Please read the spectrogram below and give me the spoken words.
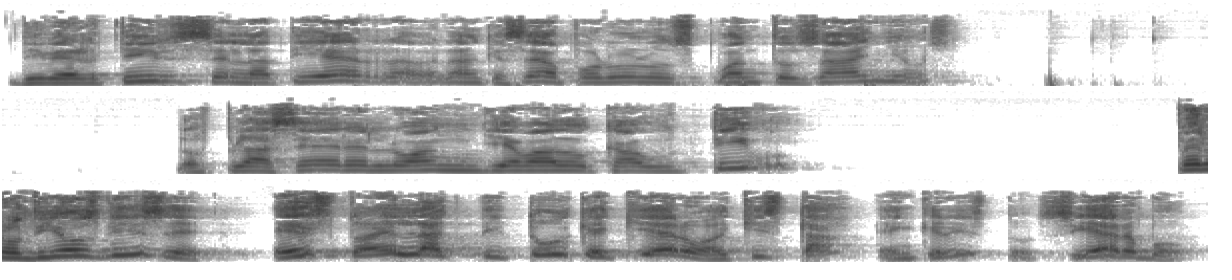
divertirse en la tierra, ¿verdad? Aunque sea por unos cuantos años. Los placeres lo han llevado cautivo. Pero Dios dice, esto es la actitud que quiero. Aquí está, en Cristo, siervo.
